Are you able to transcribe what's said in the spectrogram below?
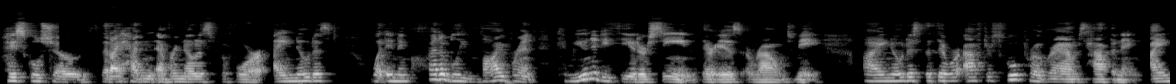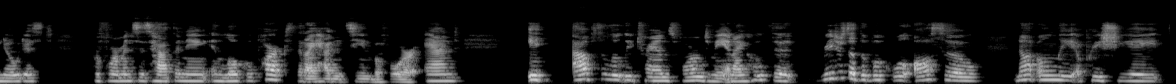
high school shows that I hadn't ever noticed before. I noticed what an incredibly vibrant community theater scene there is around me. I noticed that there were after school programs happening. I noticed performances happening in local parks that I hadn't seen before. And it absolutely transformed me. And I hope that readers of the book will also not only appreciate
